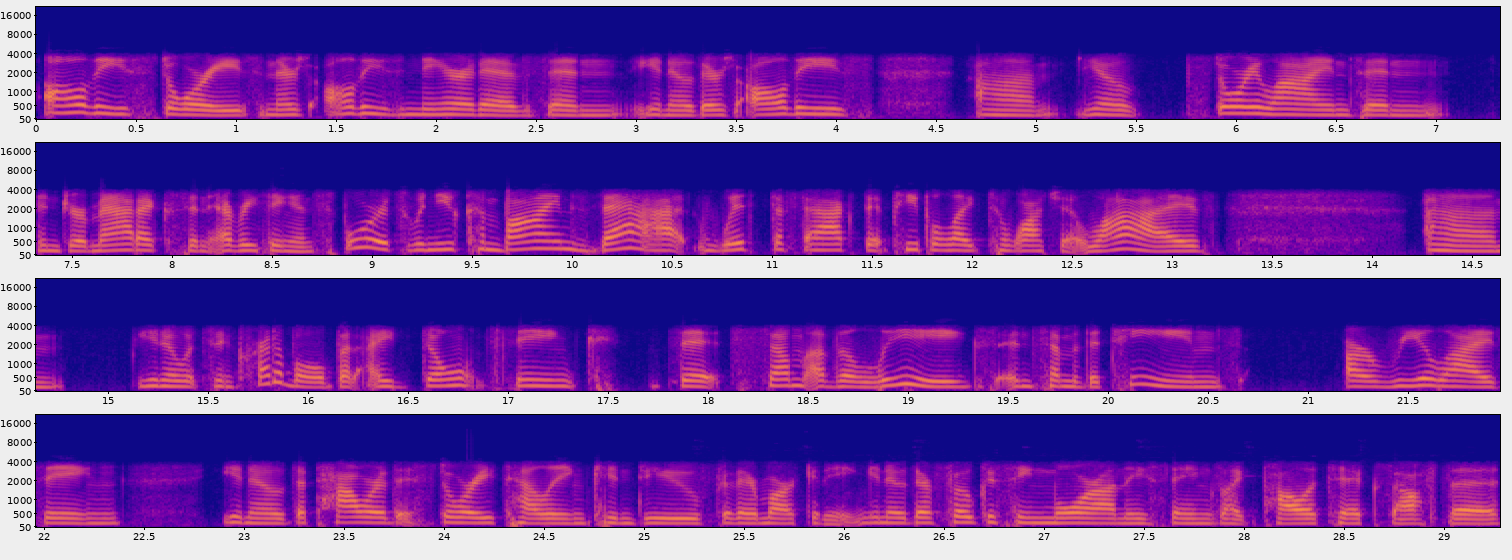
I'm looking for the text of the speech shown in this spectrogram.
all these stories and there's all these narratives and you know there's all these um, you know storylines and and dramatics and everything in sports, when you combine that with the fact that people like to watch it live, um, you know, it's incredible. But I don't think that some of the leagues and some of the teams are realizing you know the power that storytelling can do for their marketing you know they're focusing more on these things like politics off the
